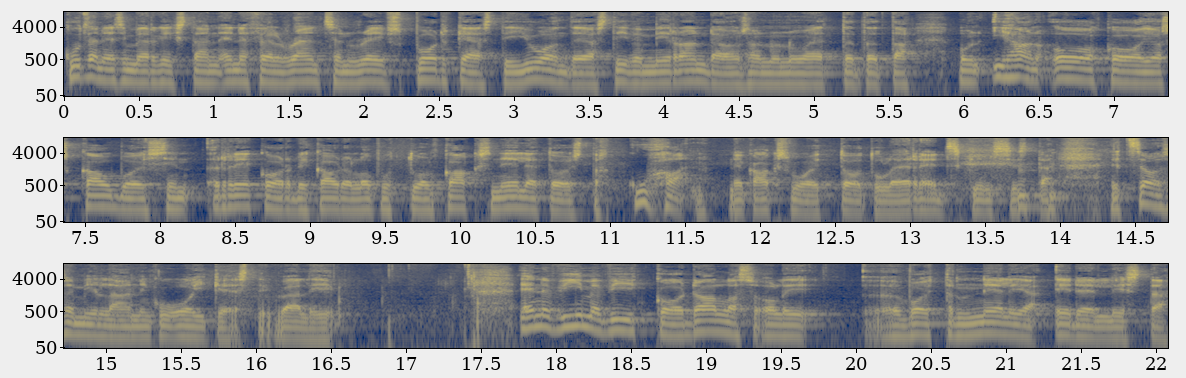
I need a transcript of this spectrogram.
kuten esimerkiksi tämän NFL Rants and Raves podcastin juontaja Steven Miranda on sanonut, että tota, on ihan ok, jos Cowboysin rekordi kauden loputtua on 2-14, kuhan ne kaksi voittoa tulee Redskinsistä. että se on se, millään niin kuin oikeasti väliä. Ennen viime viikkoa Dallas oli voittanut neljä edellistä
